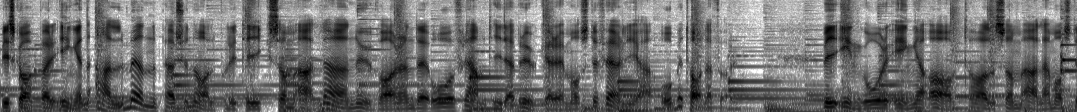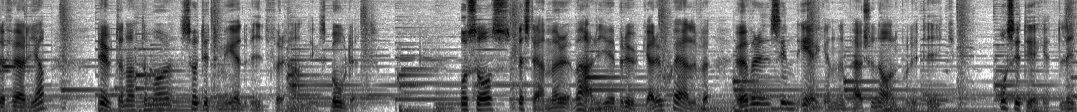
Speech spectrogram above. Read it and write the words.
vi skapar ingen allmän personalpolitik som alla nuvarande och framtida brukare måste följa och betala för. Vi ingår inga avtal som alla måste följa utan att de har suttit med vid förhandlingsbordet. Hos oss bestämmer varje brukare själv över sin egen personalpolitik och sitt eget liv.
